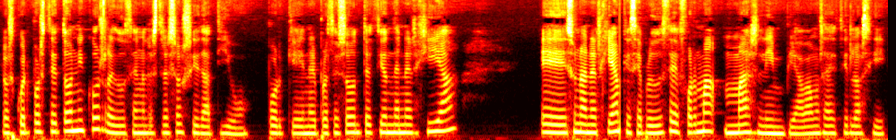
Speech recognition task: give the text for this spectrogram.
Los cuerpos cetónicos reducen el estrés oxidativo porque en el proceso de obtención de energía es una energía que se produce de forma más limpia, vamos a decirlo así.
